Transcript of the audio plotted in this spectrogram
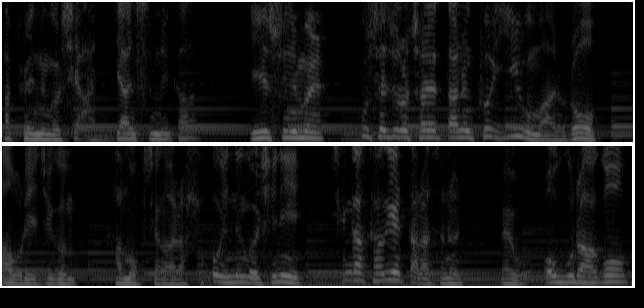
잡혀 있는 것이 아니지 않습니까? 예수님을 구세주로 전했다는 그 이유만으로 바울이 지금 감옥 생활을 하고 있는 것이니 생각하기에 따라서는 매우 억울하고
